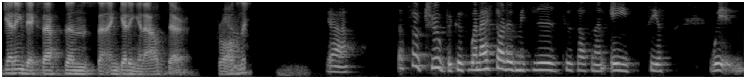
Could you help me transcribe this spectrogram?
getting the acceptance and getting it out there broadly. Yeah, yeah. That's so true because when I started Mittliv 2008, CS we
